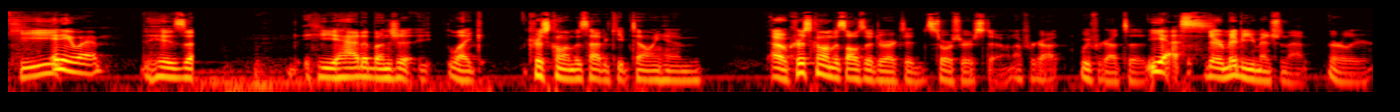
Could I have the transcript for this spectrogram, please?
He Anyway, his uh, he had a bunch of like Chris Columbus had to keep telling him. Oh, Chris Columbus also directed Sorcerer's Stone. I forgot. We forgot to. yes. There, maybe you mentioned that earlier.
